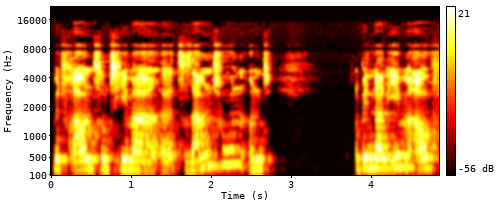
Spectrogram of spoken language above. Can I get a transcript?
mit Frauen zum Thema äh, zusammentun und bin dann eben auf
